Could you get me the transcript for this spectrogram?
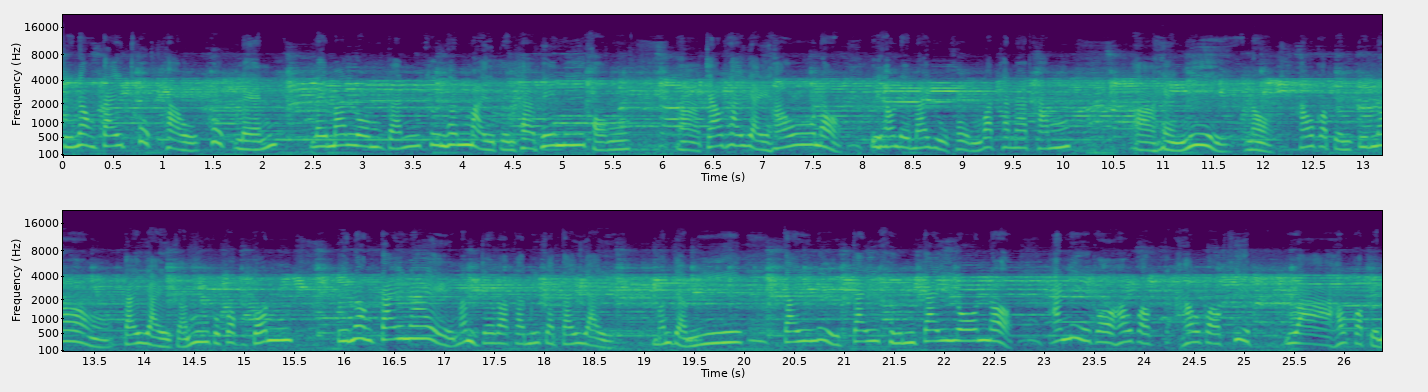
พี่น้องใต้ทุกเผ่าทุกแหลนเลยมารวมกันคืนเฮิรนใหม่เป็นประเพณีของอเจ้าไทยใหญ่เฮาเนาะที่เฮาได้มาอยู่คงวัฒนธรรมแห่งนี้เนาะเฮาก็เป็นพี่น้องไตใหญ่กันกูก็ก้นพี่น้องไตในมันจะว่าก็มีกระไตใหญ่ มันจะมีไตลือไตขืนไตโยนเนาะอันนี้ก็เฮาก็เฮาก็คิดว่าเฮาก็เป็น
